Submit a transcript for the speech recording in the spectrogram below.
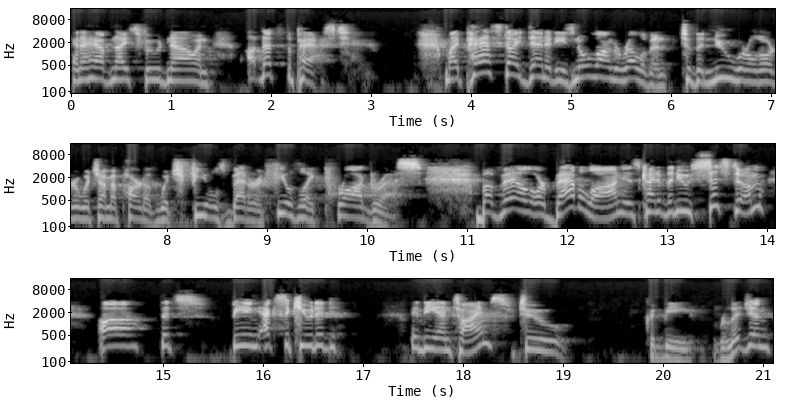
and I have nice food now, and uh, that's the past. My past identity is no longer relevant to the new world order which I'm a part of, which feels better. It feels like progress. Bavel or Babylon is kind of the new system uh, that's being executed in the end times to could be religion,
